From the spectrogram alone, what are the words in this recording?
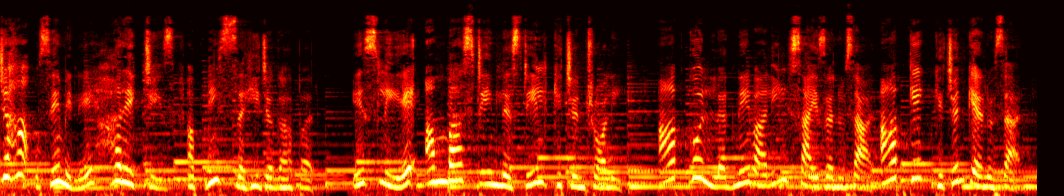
जहां उसे मिले हर एक चीज अपनी सही जगह पर. इसलिए Amba stainless steel kitchen trolley आपको लगने वाली साइज अनुसार आपके किचन के अनुसार।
